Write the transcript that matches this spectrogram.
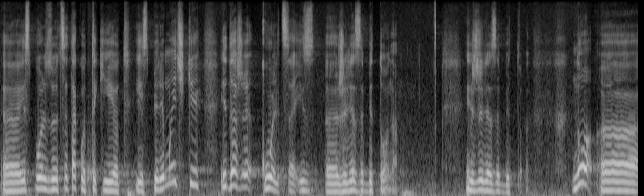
э, используются, так вот такие вот есть перемычки и даже кольца из э, железобетона. Из железобетона. Но э,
